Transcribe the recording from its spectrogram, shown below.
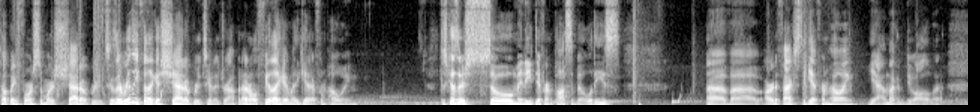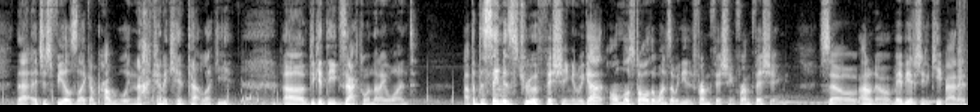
hoping for some more Shadow Brutes, because I really feel like a Shadow Brute's going to drop but I don't feel like I'm going to get it from hoeing. Just because there's so many different possibilities of uh, artifacts to get from hoeing. Yeah, I'm not going to do all of it. That It just feels like I'm probably not going to get that lucky uh, to get the exact one that I want. Uh, but the same is true of fishing, and we got almost all the ones that we needed from fishing from fishing. So, I don't know. Maybe I just need to keep at it.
